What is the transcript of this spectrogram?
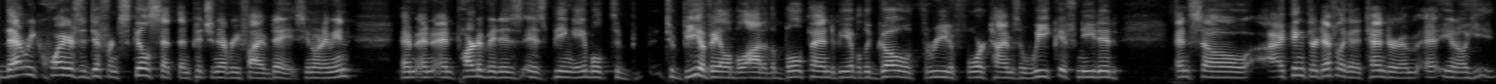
that requires a different skill set than pitching every five days. You know what I mean? And, and and part of it is is being able to to be available out of the bullpen, to be able to go three to four times a week if needed. And so I think they're definitely going to tender him. Eh, you know, he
